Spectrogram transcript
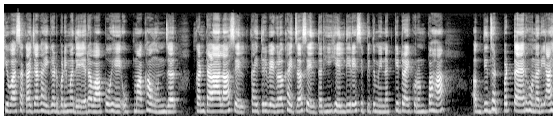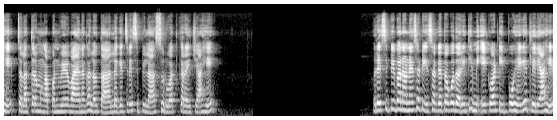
किंवा सकाळच्या घाई गडबडीमध्ये रवा पोहे उपमा खाऊन जर कंटाळा आला असेल काहीतरी वेगळं खायचं असेल तर ही हेल्दी रेसिपी तुम्ही नक्की ट्राय करून पहा. अगदी झटपट तयार होणारी आहे. चला तर मग आपण वेळ वाया न घालवता लगेच रेसिपीला सुरुवात करायची आहे. रेसिपी बनवण्यासाठी सगळ्यात अगोदर इथे मी एक वाटी पोहे घेतलेले आहेत.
